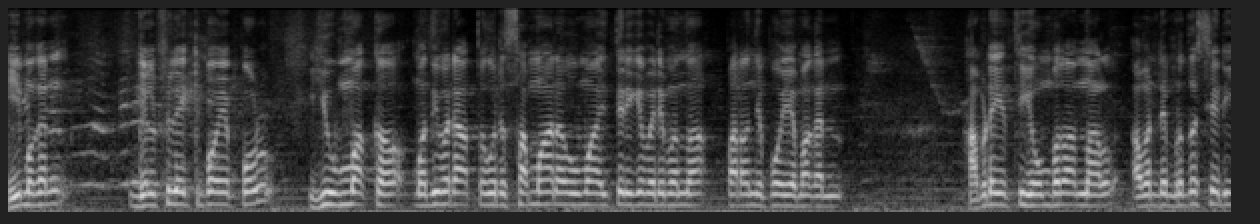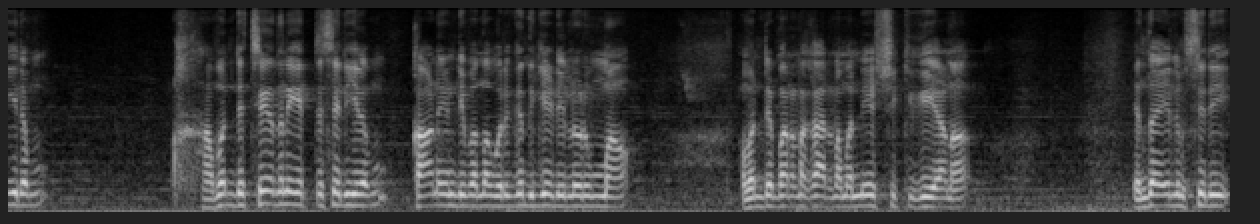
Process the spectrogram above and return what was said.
ഈ മകൻ ഗൾഫിലേക്ക് പോയപ്പോൾ ഈ ഉമ്മക്ക് മതിവരാത്ത ഒരു സമ്മാനവുമായി തിരികെ വരുമെന്ന് പറഞ്ഞു പോയ മകൻ. അവിടെ എത്തിയ ഒമ്പതാം നാൾ അവന്റെ മൃതശരീരം അവന്റെ ചേതനയേറ്റ ശരീരം കാണേണ്ടി വന്ന ഒരു ഗതികേടിൽ ഒരു ഉമ്മ അവന്റെ മരണകാരണം അന്വേഷിക്കുകയാണ്. എന്തായാലും ശരി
